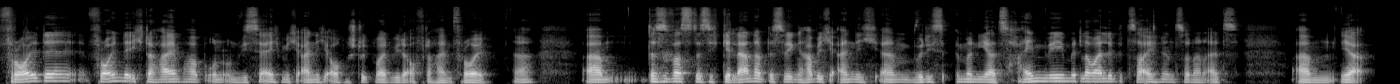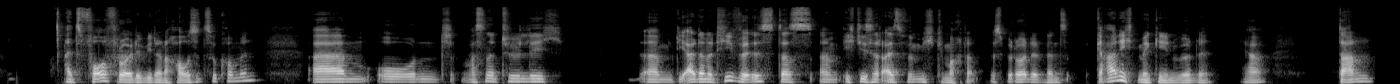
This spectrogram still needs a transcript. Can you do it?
Freude, Freunde ich daheim habe und, und wie sehr ich mich eigentlich auch ein Stück weit wieder auf daheim freue. Ja. Ähm, das ist was, das ich gelernt habe, deswegen habe ich eigentlich, ähm, würde ich es immer nie als Heimweh mittlerweile bezeichnen, sondern als, ähm, ja, als Vorfreude wieder nach Hause zu kommen. Ähm, und was natürlich ähm, die Alternative ist, dass ähm, ich diese Reise für mich gemacht habe. Das bedeutet, wenn es gar nicht mehr gehen würde, ja, dann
